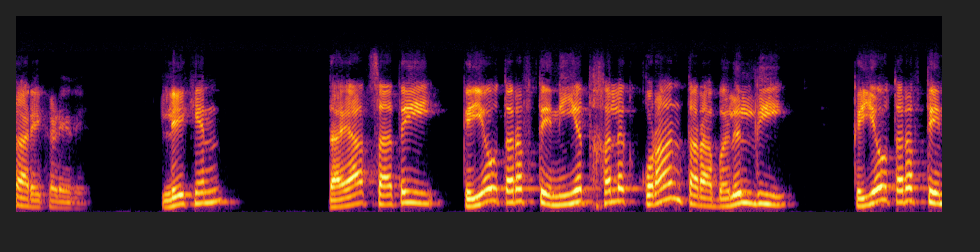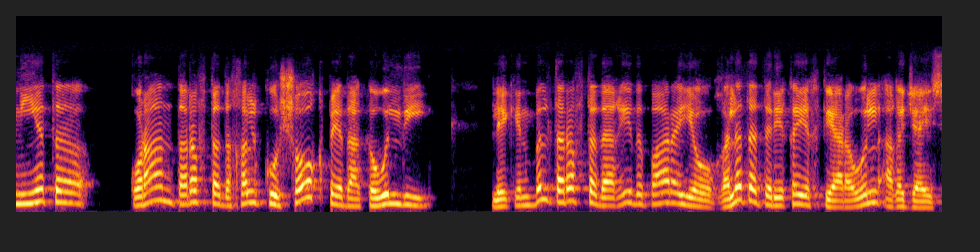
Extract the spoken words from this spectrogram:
کار کړی دی لیکن دا یاد ساتي که یو طرف ته نیت خلق قران ترا بلل دی که یو طرف ته نیت قران طرف ته د خلکو شوق پیدا کول دي لیکن بل طرف ته د غي د پاره یو غلطه طریقه اختیارول هغه جایز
